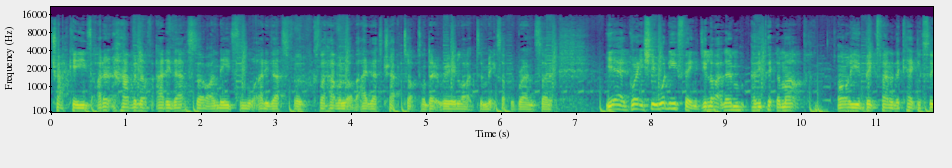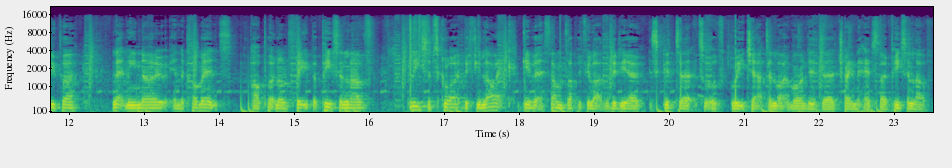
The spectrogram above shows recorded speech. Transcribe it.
trackies. I don't have enough Adidas, so I need some more Adidas for because I have a lot of Adidas track tops. I don't really like to mix up the brands. So yeah, great shoe. What do you think? Do you like them? Have you picked them up? Are you a big fan of the Kegler Super? Let me know in the comments. I'll put it on feet, but peace and love. Please subscribe if you like. Give it a thumbs up if you like the video. It's good to sort of reach out to like-minded uh, trainer heads. So peace and love.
